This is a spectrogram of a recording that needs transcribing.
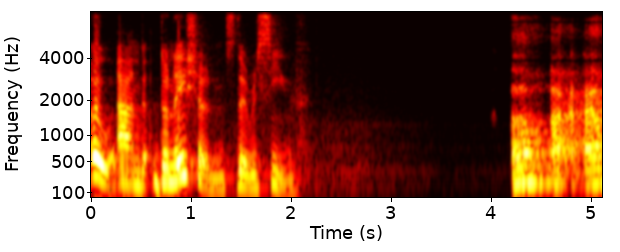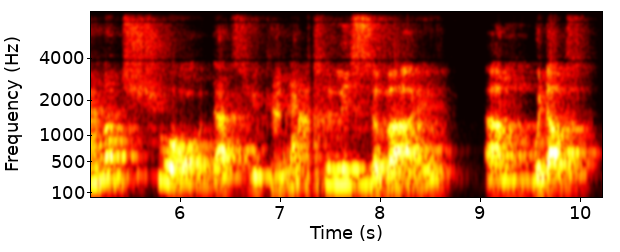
oh, and donations they receive. Um, I, I, am not sure that you can actually survive um, without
